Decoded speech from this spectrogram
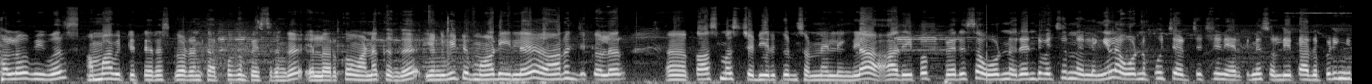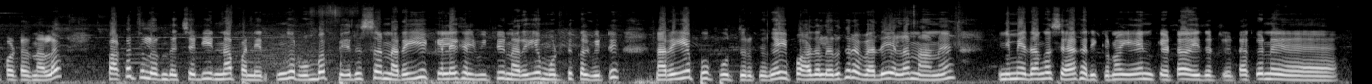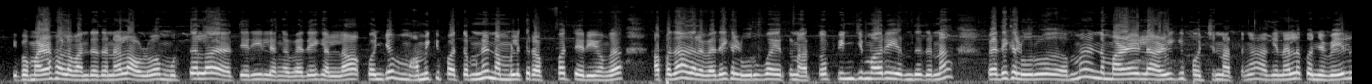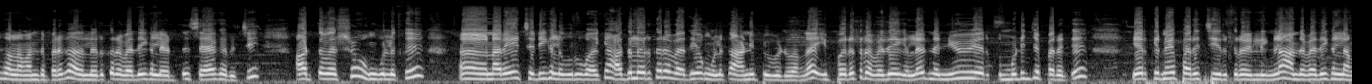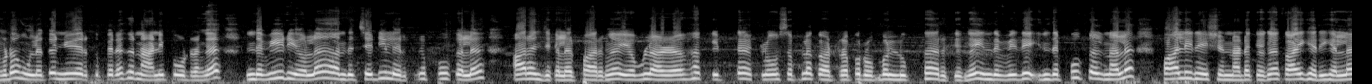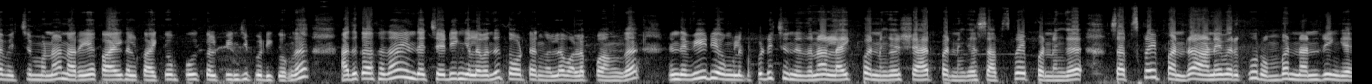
Hello viewers அம்மா வீட்டு terrace garden Karpagam பேசுகிறேங்க எல்லாருக்கும் வணக்கங்க. எங்கள் வீட்டு மாடியில் ஆரஞ்சு கலர் காஸ்மஸ் செடி இருக்குதுன்னு சொன்னேன் இல்லைங்களா? அது இப்போ பெருசாக ஒன்று ரெண்டு வச்சுருந்தேன் இல்லைங்களா? ஒன்று பூச்சி அடிச்சிச்சுன்னு ஏற்கனவே சொல்லியிருக்கேன். அதை பிடுங்கி போட்டதுனால பக்கத்தில் இருந்த செடி என்ன பண்ணியிருக்குங்க ரொம்ப பெருசாக நிறைய கிளைகள் விட்டு நிறைய மொட்டுக்கள் விட்டு நிறைய பூ பூத்துருக்குங்க. இப்போ அதில் இருக்கிற விதையெல்லாம் நான் இனிமேல் தாங்க சேகரிக்கணும். ஏன்னு கேட்டால் இது டக்குன்னு இப்போ மழை காலம் வந்ததுனால அவ்வளோவா முத்தெல்லாம் தெரியலங்க விதைகள்லாம். கொஞ்சம் அமுக்கி பார்த்தோம்னா நம்மளுக்கு ரஃப்பாக தெரியுங்க. அப்போ தான் அதில் விதைகள் உருவாயிருக்குன்னு அர்த்தம். பிஞ்சு மாதிரி இருந்ததுன்னா விதைகள் உருவாகாமல் இந்த மழையில் அழுகி போச்சுன்னு அர்த்தங்க. அதனால கொஞ்சம் வெயில் காலம் வந்த பிறகு அதில் இருக்கிற விதைகளை எடுத்து சேகரித்து அடுத்த வருஷம் உங்களுக்கு நிறைய செடிகளை உருவாக்கி அதில் இருக்கிற விதையை உங்களுக்கு அனுப்பி விடுவாங்க. இப்போ இருக்கிற விதைகளை இந்த நியூ இயர்க்கு முடிஞ்ச பிறகு ஏற்கனவே பறிச்சு இருக்கிறோம் இல்லைங்களா அந்த விதைகள்லாம் கூட உங்களுக்கு நியூ இயர்க்கு பிறகு நான் அனுப்பி விட்றேங்க. இந்த வீடியோவில் அந்த செடியில் இருக்கிற பூக்களை ஆரஞ்சு கலர் பாருங்கள் எவ்வளோ அழகாக கிட்ட க்ளோஸ்அப்பில் காட்டுறப்ப ரொம்ப லுக்காக இருக்குங்க. இந்த விதை இந்த பூக்கள்னால பாலினேஷன் நடக்குங்க. காய்கறிகள்லாம் வச்சோம்னா நிறைய காய்கள் காய்க்கும் பூக்கள் பிஞ்சு பிடிக்குங்க. அதுக்காக தான் இந்த செடிங்களை வந்து தோட்டங்களில் வளர்ப்பாங்க. இந்த வீடியோ உங்களுக்கு பிடிச்சிருந்ததுன்னா லைக் பண்ணுங்கள் ஷேர் பண்ணுங்கள் சப்ஸ்கிரைப் பண்ணுங்கள் சப்ஸ்கிரைப் பண்ணுற அனைவருக்கும் ரொம்ப நன்றிங்க.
